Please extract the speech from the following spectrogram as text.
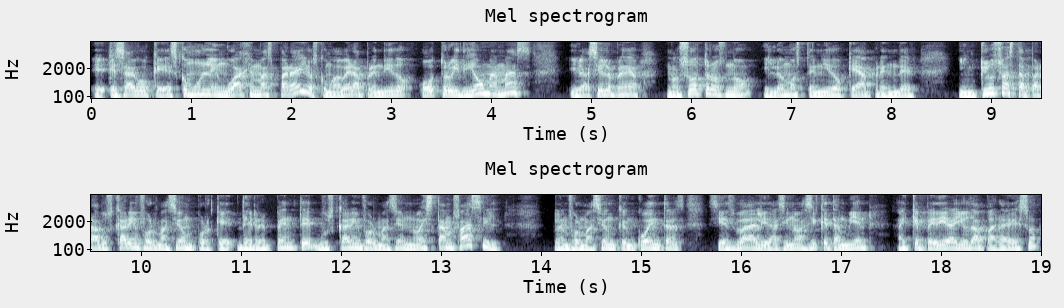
Eh, es algo que es como un lenguaje más para ellos, como haber aprendido otro idioma más. Y así lo aprendieron. Nosotros no, y lo hemos tenido que aprender. Incluso hasta para buscar información, porque de repente buscar información no es tan fácil la información que encuentras, si es válida, si no. Así que también hay que pedir ayuda para eso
